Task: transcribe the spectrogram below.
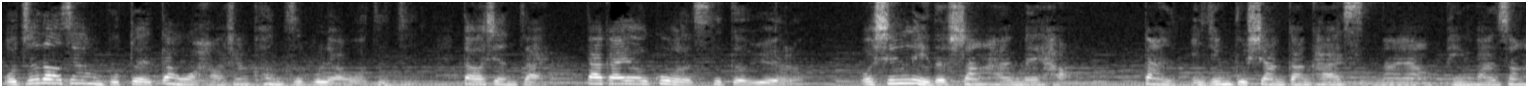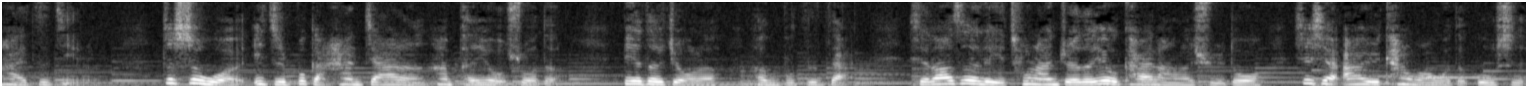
我知道这样不对，但我好像控制不了我自己。到现在大概又过了四个月了，我心里的伤还没好。但已经不像刚开始那样频繁伤害自己了，这是我一直不敢和家人和朋友说的，憋得久了很不自在。写到这里，突然觉得又开朗了许多。谢谢阿鱼看完我的故事，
